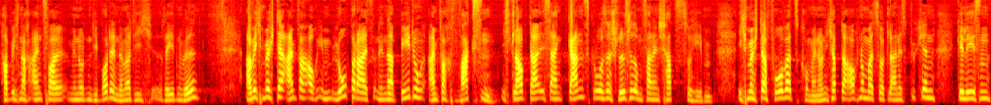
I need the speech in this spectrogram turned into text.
habe ich nach ein, zwei Minuten die Worte nicht mehr, die ich reden will. Aber ich möchte einfach auch im Lobpreis und in der Betung einfach wachsen. Ich glaube, da ist ein ganz großer Schlüssel, um seinen Schatz zu heben. Ich möchte da vorwärts kommen. Und ich habe da auch nochmal so ein kleines Büchchen gelesen.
